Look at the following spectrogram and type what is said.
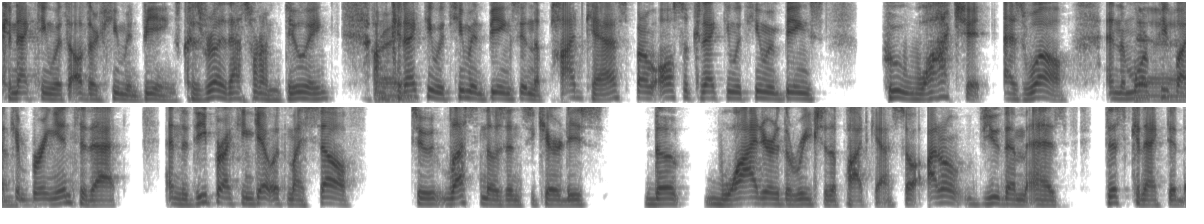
connecting with other human beings. Cause really that's what I'm doing. I'm right. connecting with human beings in the podcast, but I'm also connecting with human beings who watch it as well. And the more yeah. people I can bring into that and the deeper I can get with myself to lessen those insecurities, the wider the reach of the podcast. So I don't view them as disconnected.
